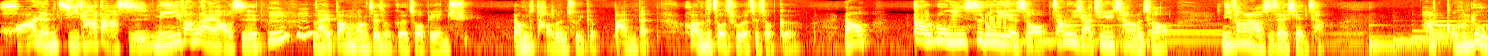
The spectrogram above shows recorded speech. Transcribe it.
华人吉他大师倪方来老师来帮忙这首歌做编曲，然后我们就讨论出一个版本，后来我们就做出了这首歌。然后到录音室录音的时候，张玉霞进去唱的时候，倪方来老师在现场。他我们录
